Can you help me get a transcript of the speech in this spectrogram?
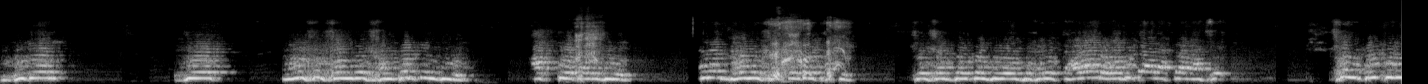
ভোটের যে মানুষের সঙ্গে সম্পর্কে দিয়ে আত্মীয়তার দিয়ে অনেক ধরনের সম্পর্ক থাকে, সেই সম্পর্ক দিয়ে যেখানে চাওয়ার অধিকার আপনার আছে, সেই ভোটগুলি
